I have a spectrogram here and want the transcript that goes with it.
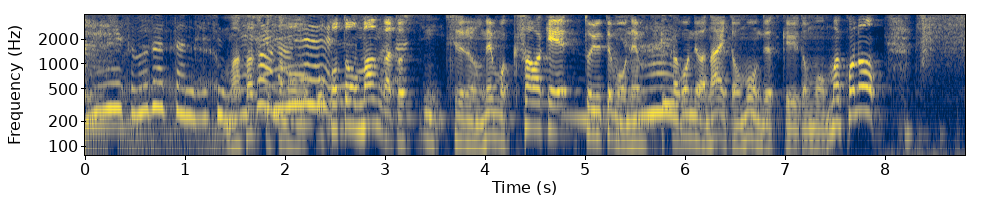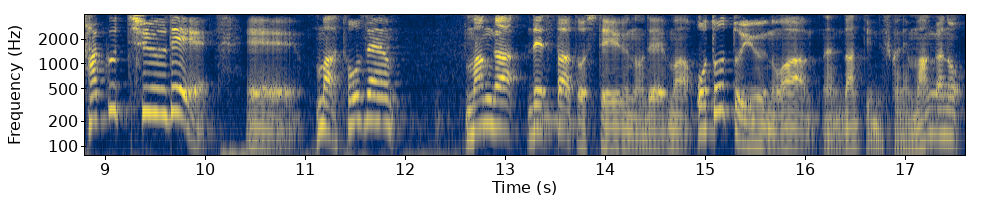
えー、そうだったんですね。まさしくその、おこと漫画としてのね、もう草分けと言ってもね、過言ではないと思うんですけれども、まあこの作中で、えーまあ当然、漫画でスタートしているので、まあ音というのは、ななんていうんですかね、漫画の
